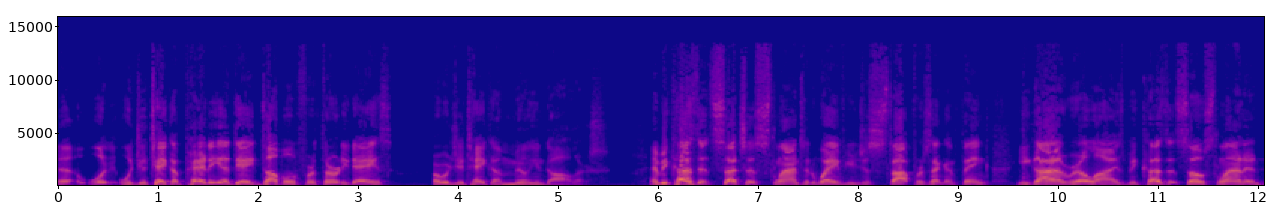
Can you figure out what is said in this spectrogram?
uh, would, would you take a penny a day doubled for 30 days, or would you take a million dollars? And because it's such a slanted wave, you just stop for a second and think, you got to realize because it's so slanted,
